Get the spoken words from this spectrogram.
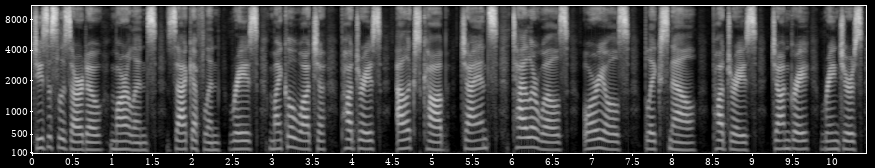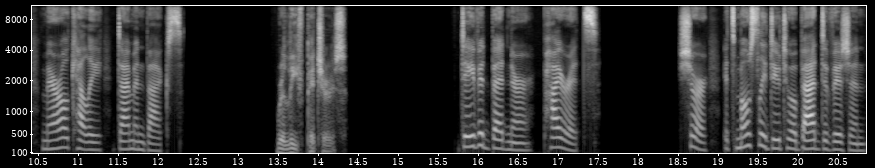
Jesus Luzardo, Marlins, Zach Eflin, Rays, Michael Wacha, Padres, Alex Cobb, Giants, Tyler Wells, Orioles, Blake Snell, Padres, Jon Gray, Rangers, Merrill Kelly, Diamondbacks. Relief pitchers. David Bednar, Pirates. Sure, it's mostly due to a bad division,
